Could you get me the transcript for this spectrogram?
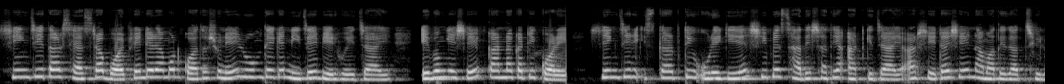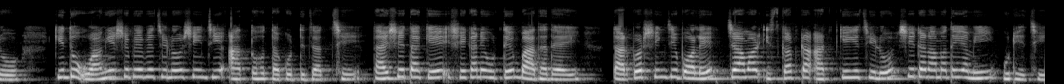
সিংজি তার স্যাসরা বয়ফ্রেন্ডের এমন কথা শুনে রুম থেকে নিজেই বের হয়ে যায় এবং এসে কান্নাকাটি করে। সিংজির স্কার্ফটি উড়ে গিয়ে শিপের ছাদের সাথে আটকে যায় আর সেটাই সে নামাতে যাচ্ছিল। কিন্তু ওয়াং এসে ভেবেছিল সিংজি আত্মহত্যা করতে যাচ্ছে। তাই সে তাকে সেখানে উঠতে বাধা দেয়। তারপর সিংজি বলে, যে আমার স্কার্ফটা আটকে গেছিল সেটা নামাতেই আমি উঠেছি।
